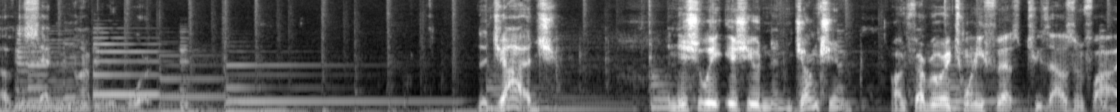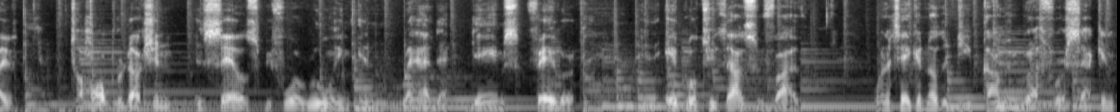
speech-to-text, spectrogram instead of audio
of the said Monopoly The judge initially issued an injunction on February 25th, 2005, to halt production and sales before ruling in Rad Games' favor in April 2005. Want to take another deep, calming breath for a second?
